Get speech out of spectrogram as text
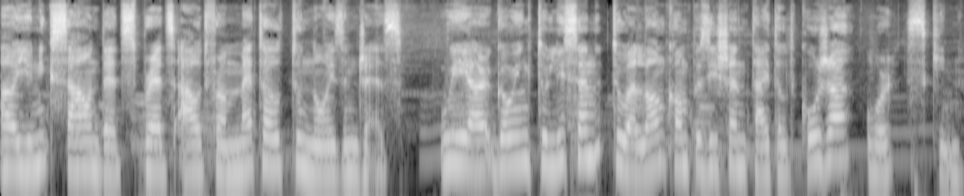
a unique sound that spreads out from metal to noise and jazz. We are going to listen to a long composition titled Koja or Skin.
